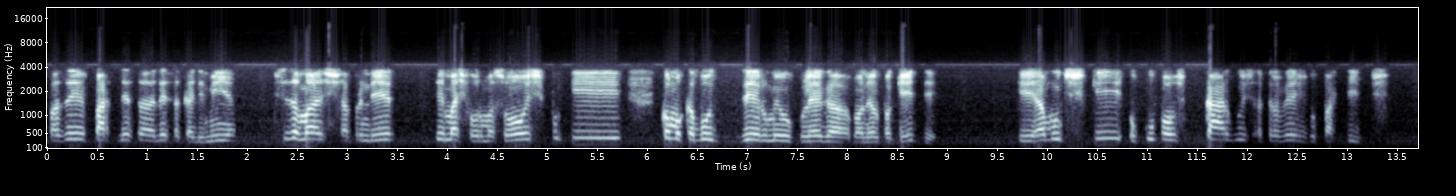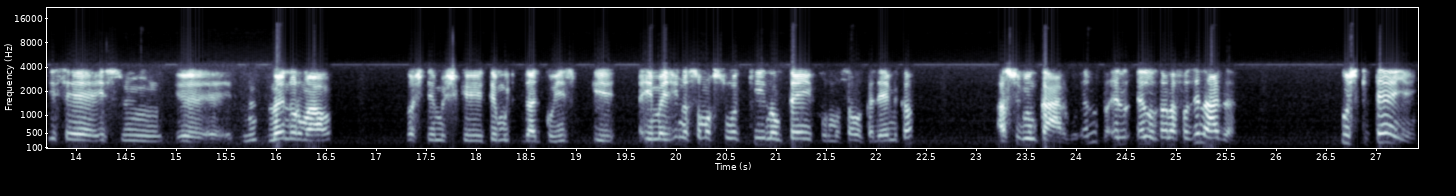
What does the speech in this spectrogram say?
fazer parte dessa, dessa academia, precisa mais aprender, ter mais formações, porque, como acabou de dizer o meu colega Manuel Paquete, que há muitos que ocupam os cargos através do partidos. Isso, é, isso é, não é normal. Nós temos que ter muito cuidado com isso, porque imagina só uma pessoa que não tem formação acadêmica assume um cargo. Ele, ele, não está lá a fazer nada. Os que têm,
